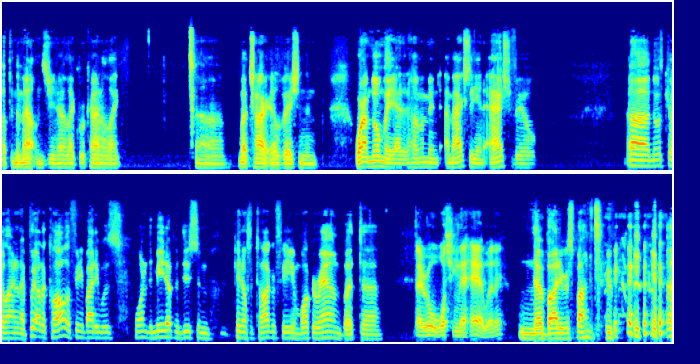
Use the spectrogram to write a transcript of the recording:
up in the mountains. You know, like we're kind of like uh, much higher elevation than where I'm normally at at home. I'm in. I'm actually in Asheville, uh, North Carolina. And I put out a call if anybody was wanted to meet up and do some pinhole photography and walk around, but uh, They were all washing their hair, were they? nobody responded to me.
